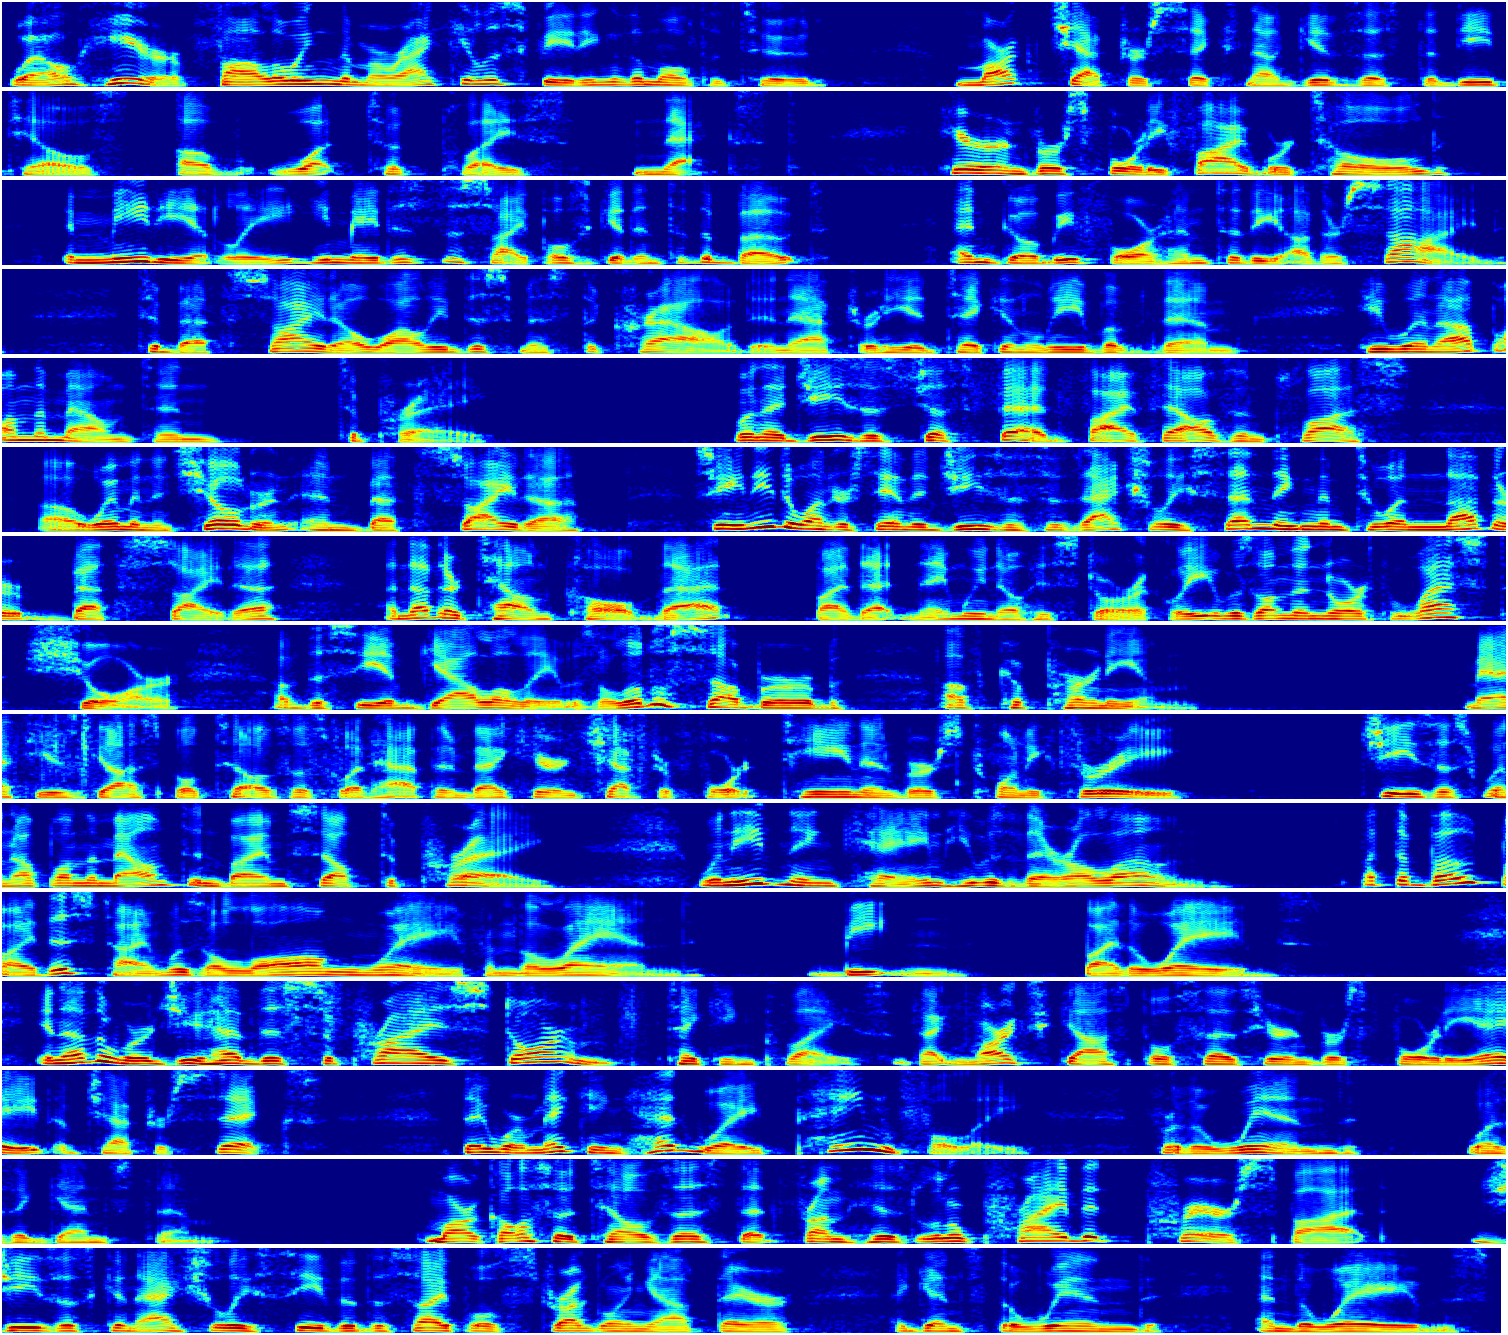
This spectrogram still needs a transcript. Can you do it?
Well, here, following the miraculous feeding of the multitude, Mark chapter 6 now gives us the details of what took place next. Here in verse 45, we're told, Immediately he made his disciples get into the boat and go before him to the other side, to Bethsaida, while he dismissed the crowd. And after he had taken leave of them, he went up on the mountain to pray. When Jesus just fed 5,000 plus uh, women and children in Bethsaida, so you need to understand that Jesus is actually sending them to another Bethsaida, another town called that by that name we know historically. It was on the northwest shore of the Sea of Galilee. It was a little suburb of Capernaum. Matthew's gospel tells us what happened back here in chapter 14 and verse 23. Jesus went up on the mountain by himself to pray. When evening came, he was there alone. But the boat by this time was a long way from the land, beaten by the waves. In other words, you have this surprise storm taking place. In fact, Mark's gospel says here in verse 48 of chapter 6 they were making headway painfully, for the wind was against them. Mark also tells us that from his little private prayer spot, Jesus can actually see the disciples struggling out there against the wind and the waves.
